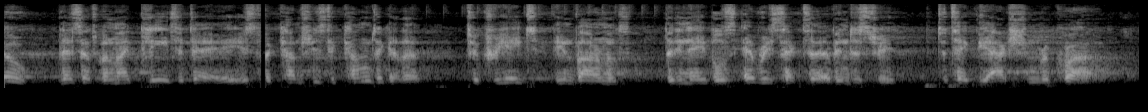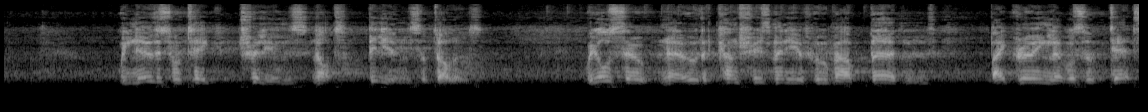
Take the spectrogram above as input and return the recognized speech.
Oh, ladies and gentlemen, my plea today is for countries to come together to create the environment that enables every sector of industry to take the action required. We know this will take trillions, not billions of dollars. We also know that countries, many of whom are burdened by growing levels of debt,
